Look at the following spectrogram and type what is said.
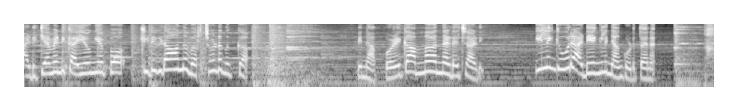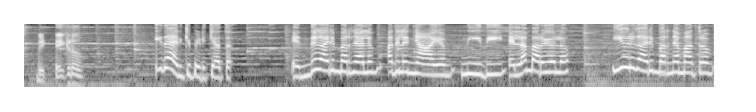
അടിക്കാൻ വേണ്ടി കൈയോങ്ങിയപ്പോ കിടുകിടാന്ന് വിറച്ചോണ്ട് നിക്ക. പിന്നെ അപ്പോഴേക്കും അമ്മ വന്നടേ ചാടി. ഇല്ലെങ്കിൽ ഒരു അടിയെങ്കിലും ഞാൻ കൊടുത്തേനെ. വിട്ടേക്കടോ. ഇതാ എനിക്ക് പിടിക്കാത്ത. എന്ത് കാര്യം പറഞ്ഞാലും അതിലെ ന്യായം നീതി എല്ലാം പറയുമല്ലോ. ഈ ഒരു കാര്യം പറഞ്ഞാൽ മാത്രം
